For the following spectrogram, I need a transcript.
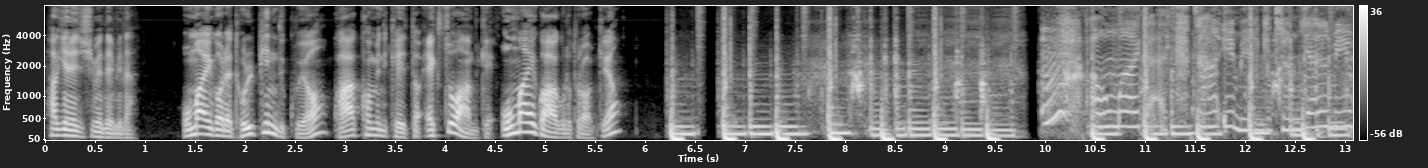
확인해 주시면 됩니다. 오마이걸의 Dolphin 듣고요. 과학 communicator 엑소와 함께 오마이 과학으로 돌아올게요. Oh my god. 타이밍이 참 얄미워.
